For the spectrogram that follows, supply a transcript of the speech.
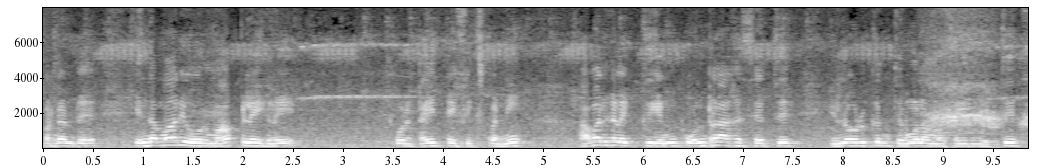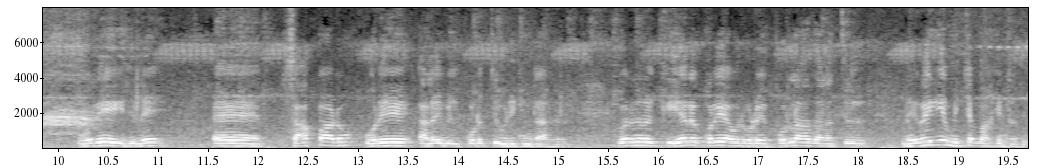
பன்னெண்டு இந்த மாதிரி ஒரு மாப்பிள்ளைகளை ஒரு டயத்தை ஃபிக்ஸ் பண்ணி அவர்களுக்கு என் ஒன்றாக சேர்த்து எல்லோருக்கும் திருமணம் செய்து வைத்து ஒரே இதிலே சாப்பாடும் ஒரே அளவில் கொடுத்து விடுகின்றார்கள். இவர்களுக்கு ஏறக்குறைய அவர்களுடைய பொருளாதாரத்தில் நிறைய மிச்சமாகின்றது.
